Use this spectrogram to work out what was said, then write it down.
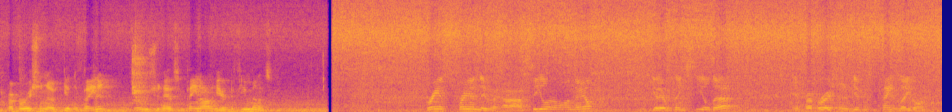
in preparation of getting it painted. So we should have some paint on here in a few minutes. Grant's spraying the uh, sealer on now. Get everything sealed up in preparation of getting some paint laid on.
